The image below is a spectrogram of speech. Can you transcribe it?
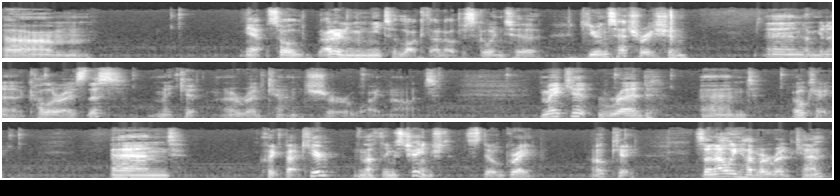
Um, yeah, so I don't even need to lock that. I'll just go into hue and saturation. And I'm going to colorize this. Make it a red can. Sure, why not? Make it red and okay and click back here, nothing's changed, still gray. Okay, so now we have our red can.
